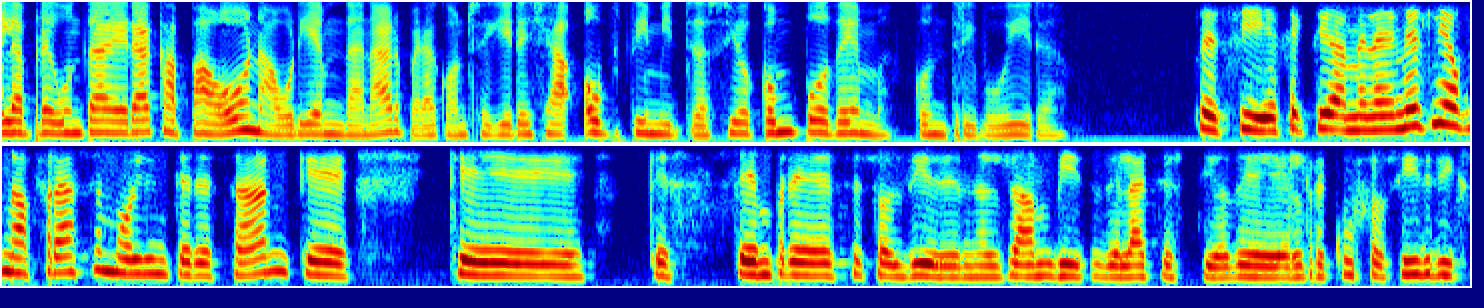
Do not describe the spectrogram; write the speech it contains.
I la pregunta era cap a on hauríem d'anar per aconseguir aquesta optimització, com podem contribuir? Pues sí, efectivament. A més, hi ha una frase molt interessant que, que, que sempre se dir en els àmbits de la gestió dels recursos hídrics,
